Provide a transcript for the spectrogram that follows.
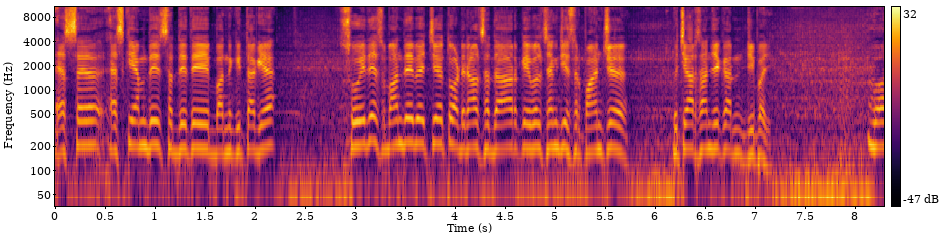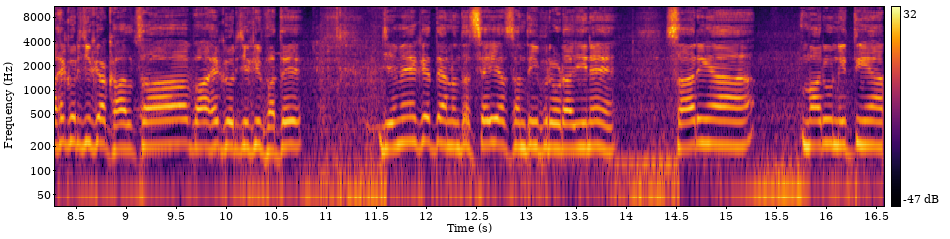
ਐਸ ਐਸਕੇਐਮ ਦੇ ਸੱਦੇ ਤੇ ਬੰਦ ਕੀਤਾ ਗਿਆ। ਸੋ ਇਹਦੇ ਸਬੰਧ ਦੇ ਵਿੱਚ ਤੁਹਾਡੇ ਨਾਲ ਸਰਦਾਰ ਕੇਵਲ ਸਿੰਘ ਜੀ, ਸਰਪੰਚ, ਵਿਚਾਰ ਸਾਂਝੇ ਕਰਨ। ਜੀ ਭਾਜੀ। ਵਾਹਿਗੁਰੂ ਜੀ ਕਾ ਖਾਲਸਾ, ਵਾਹਿਗੁਰੂ ਜੀ ਕੀ ਫਤਿਹ। ਜਿਵੇਂ ਕਿ ਤੁਹਾਨੂੰ ਦੱਸਿਆ ਹੀ ਆ, ਸੰਦੀਪ ਅਰੋੜਾ ਜੀ ਨੇ ਸਾਰੀਆਂ ਮਾਰੂ ਨੀਤੀਆਂ,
